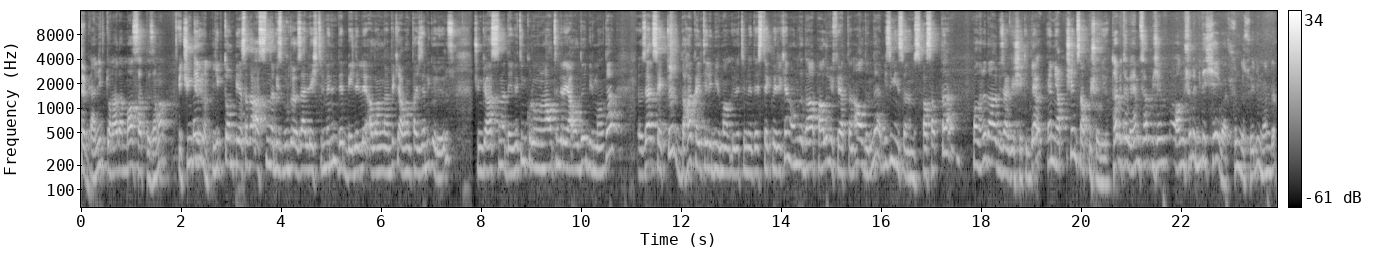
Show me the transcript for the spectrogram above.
Tabii. Yani Lipton adam mal sattığı zaman E çünkü Memnun. Lipton piyasada aslında biz burada özelleştirmenin de belirli alanlardaki avantajlarını görüyoruz. Çünkü aslında devletin kurumunun 6 liraya aldığı bir malda özel sektör daha kaliteli bir mal üretimine destek verirken onu da daha pahalı bir fiyattan aldığında bizim insanımız hasatta malını daha güzel bir şekilde hem yapmış hem satmış oluyor. Tabii tabii hem satmış hem almış o da bir de şey var. Şunu da söyleyeyim onu da.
